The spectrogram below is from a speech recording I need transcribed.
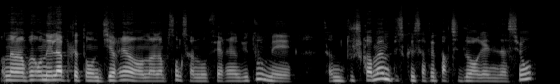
on, a on est là, peut-être on ne dit rien, on a l'impression que ça ne nous fait rien du tout, mais ça nous touche quand même puisque ça fait partie de l'organisation.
